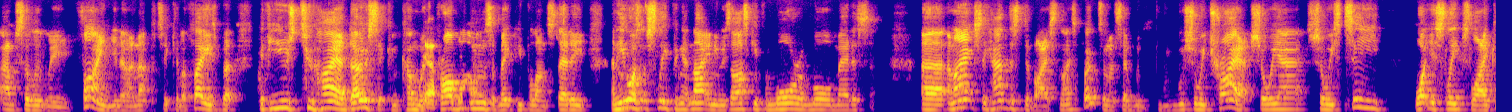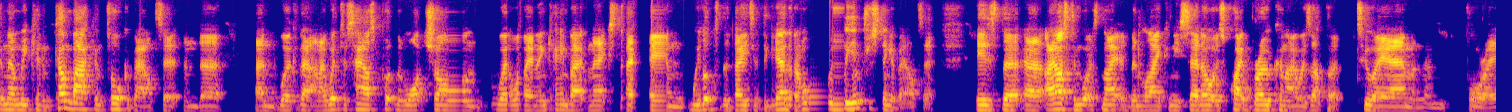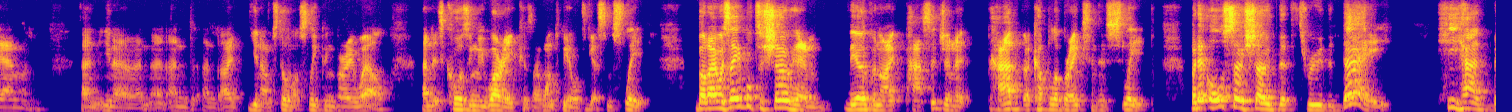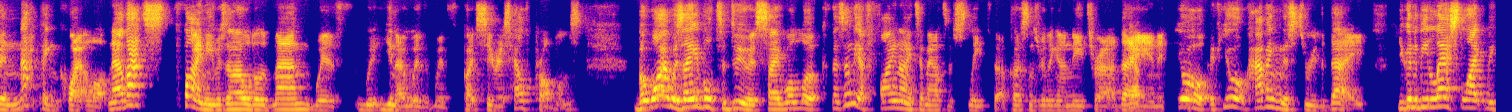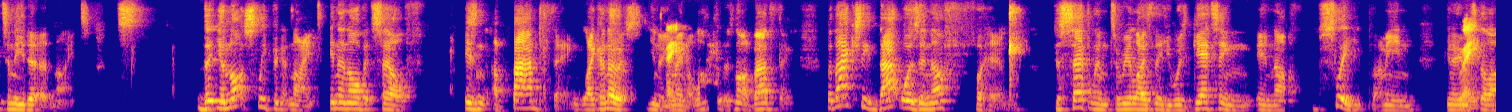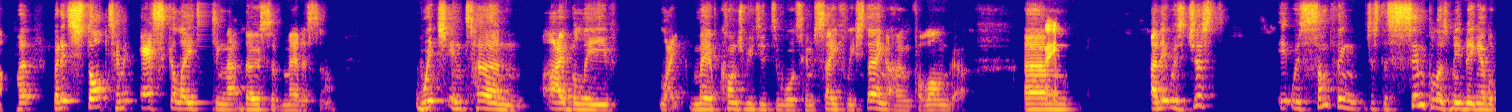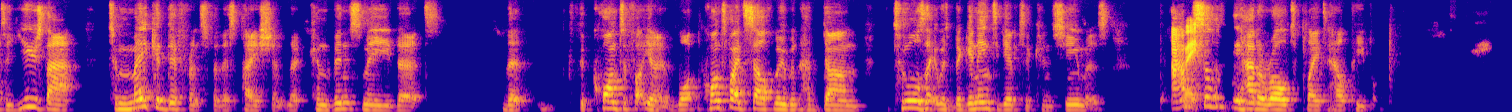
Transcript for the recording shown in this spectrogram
absolutely fine, you know, in that particular phase. But if you use too high a dose, it can come with problems and make people unsteady. And he wasn't sleeping at night and he was asking for more and more medicine. Uh, and I actually had this device and I spoke to him and said, well, should we try it? Shall we, shall we see what your sleep's like? And then we can come back and talk about it. And uh, and work that. And I went to his house, put the watch on, went away, and then came back the next day and we looked at the data together. What was really interesting about it is that uh, I asked him what his night had been like, and he said, "Oh, it was quite broken. I was up at 2 a.m. and then 4 a.m. and and you know, and and and I, you know, I'm still not sleeping very well, and it's causing me worry because I want to be able to get some sleep." But I was able to show him the overnight passage, and it had a couple of breaks in his sleep. But it also showed that through the day, he had been napping quite a lot. Now that's fine. He was an older man with, with, you know, with, with quite serious health problems. But what I was able to do is say, well, look, there's only a finite amount of sleep that a person's really going to need throughout a day. Yep. And if you're if you're having this through the day, you're going to be less likely to need it at night. That you're not sleeping at night in and of itself isn't a bad thing. Like I know it's, you know, you right. may not like it, it's not a bad thing. But actually that was enough for him to settle him to realize that he was getting enough sleep. I mean, you know, right. still but but it stopped him escalating that dose of medicine, which in turn, I believe, like may have contributed towards him safely staying at home for longer. Um, right. And it was just, it was something just as simple as me being able to use that to make a difference for this patient that convinced me that that the quantify, you know, what quantified self movement had done, tools that it was beginning to give to consumers, absolutely right. had a role to play to help people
